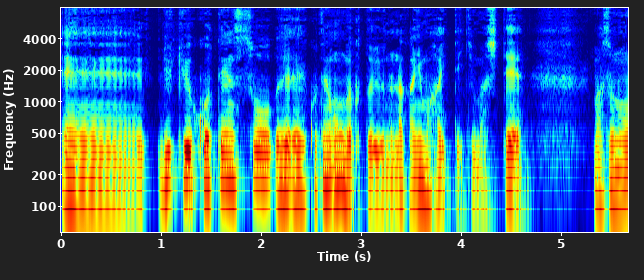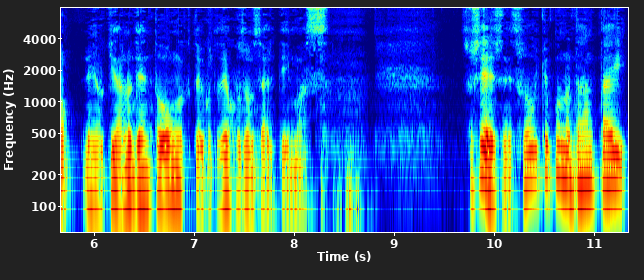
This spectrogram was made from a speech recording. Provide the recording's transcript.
えー、琉球古典総、えー、古典音楽というの中にも入っていきまして、まあ、その、ね、沖縄の伝統音楽ということで保存されています。そしてですね、総局の団体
